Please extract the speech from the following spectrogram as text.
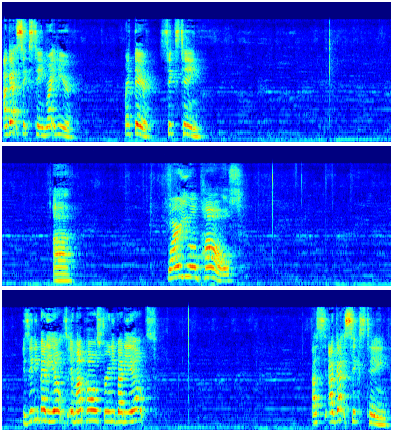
I got 16 right here. Right there, 16. Uh, why are you on pause? Is anybody else, am I paused for anybody else? I, I got 16.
